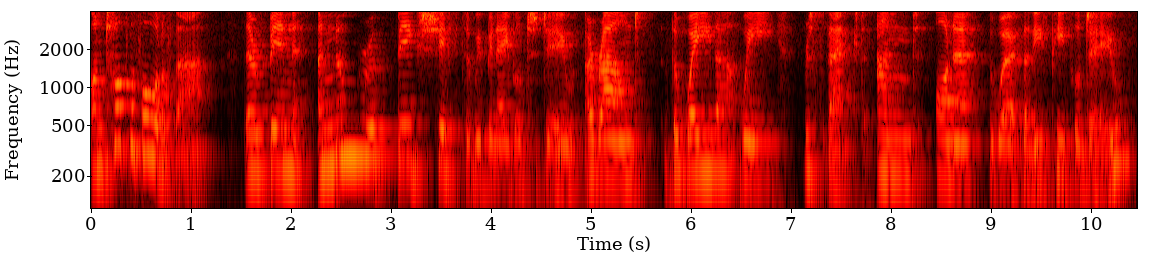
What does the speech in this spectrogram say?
on top of all of that, there have been a number of big shifts that we've been able to do around the way that we respect and honour the work that these people do.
